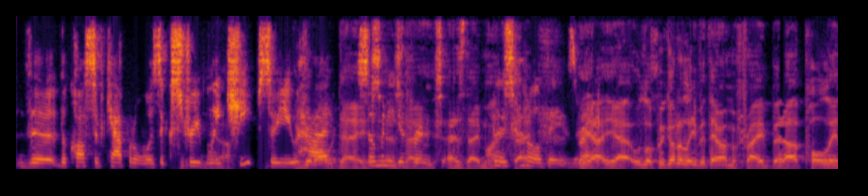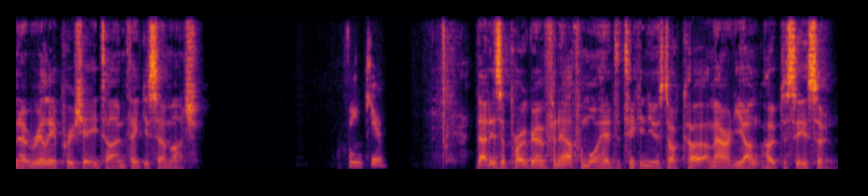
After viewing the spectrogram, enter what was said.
the the cost of capital was extremely yeah. cheap. So you had days, so many as different they, as they might the say. good old days, right? Yeah, yeah. Well, look, we've got to leave it there, I'm afraid. But uh, Paulina, really appreciate your time. Thank you so much. Thank you. That is a program for now. For more, head to tickernews.co. I'm Aaron Young. Hope to see you soon.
